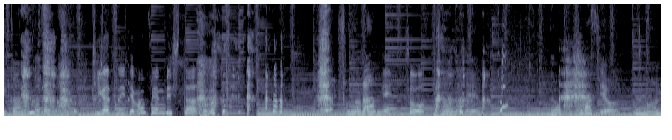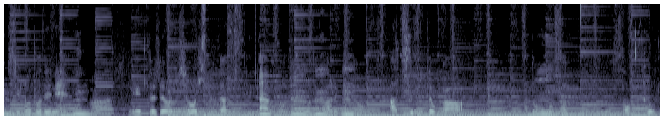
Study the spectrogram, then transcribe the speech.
ーカーの方が。気がついてませんでしたと。かその欄ね。そう。そうだねでも書きますよ、その仕事でね、うん。まあ、ネット上に商品を出すっていうことあ仕事があるけど、厚みとかあと重さ、重さそうね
